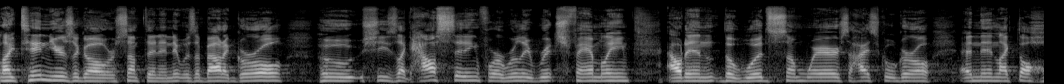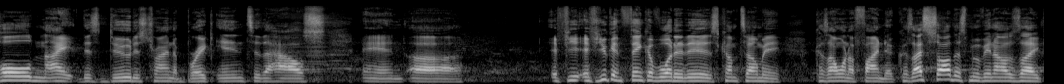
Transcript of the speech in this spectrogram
like 10 years ago or something, and it was about a girl who she's like house sitting for a really rich family out in the woods somewhere. It's a high school girl. And then, like, the whole night, this dude is trying to break into the house and uh, if, you, if you can think of what it is, come tell me because I want to find it. Because I saw this movie and I was like,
